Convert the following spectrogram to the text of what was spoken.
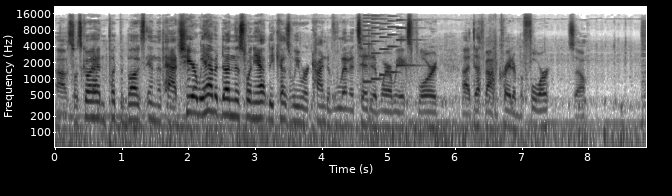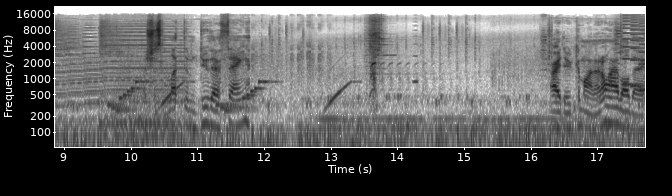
Um, so let's go ahead and put the bugs in the patch here. We haven't done this one yet because we were kind of limited in where we explored uh, Death Mountain Crater before. So let's just let them do their thing. Alright, dude, come on. I don't have all day.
